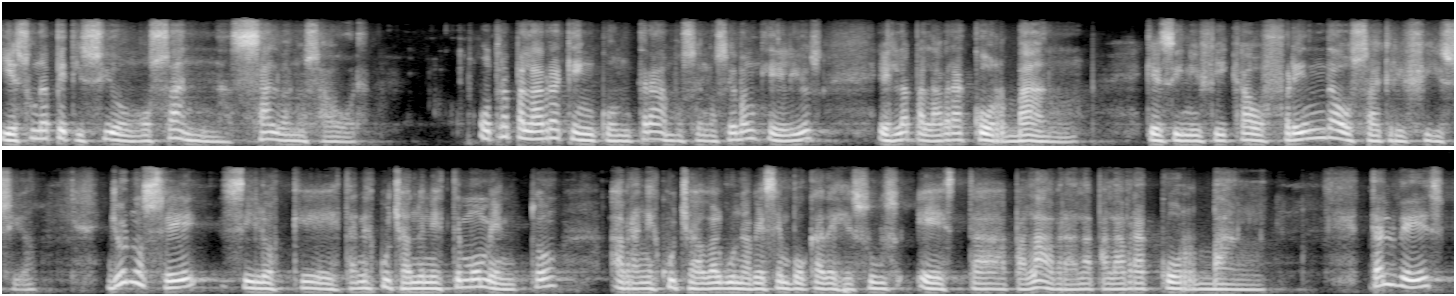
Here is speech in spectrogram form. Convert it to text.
y es una petición, Osana, sálvanos ahora. Otra palabra que encontramos en los evangelios es la palabra corbán, que significa ofrenda o sacrificio. Yo no sé si los que están escuchando en este momento habrán escuchado alguna vez en boca de Jesús esta palabra, la palabra corbán. Tal vez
